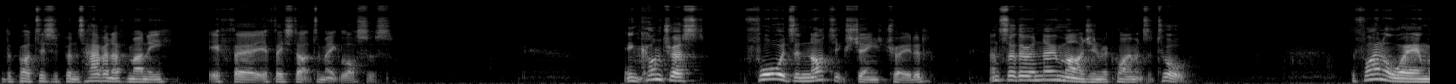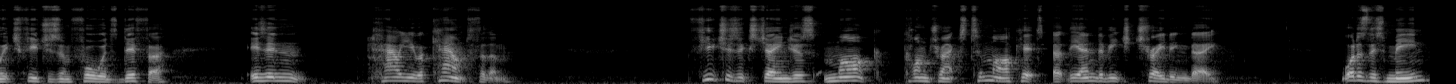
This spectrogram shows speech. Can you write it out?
the participants have enough money if they if they start to make losses. In contrast, forwards are not exchange traded, and so there are no margin requirements at all. The final way in which futures and forwards differ is in how you account for them. Futures exchanges mark contracts to market at the end of each trading day. What does this mean?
